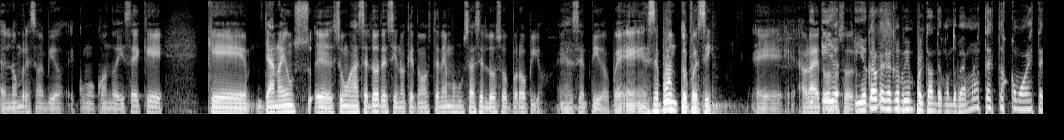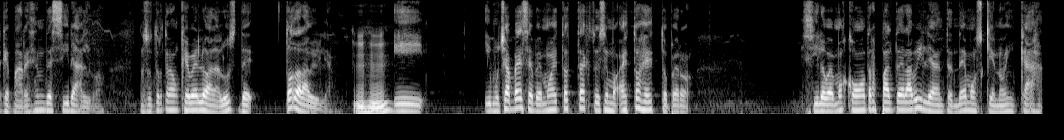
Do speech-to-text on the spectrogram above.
el nombre se me olvidó, como cuando dice que que ya no hay un sumo sacerdote, sino que todos tenemos un sacerdocio propio en ese sentido. Pues, en ese punto, pues sí, habla de todos nosotros. Y yo creo que es muy importante, cuando veamos los textos como este que parecen decir algo, nosotros tenemos que verlo a la luz de toda la Biblia y, muchas veces vemos estos textos y decimos, esto es esto, pero si lo vemos con otras partes de la Biblia, entendemos que no encaja.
